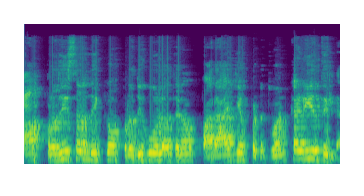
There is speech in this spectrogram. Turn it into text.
ആ പ്രതിസന്ധിക്കോ പ്രതികൂലത്തിനോ പരാജയപ്പെടുത്തുവാൻ കഴിയത്തില്ല.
